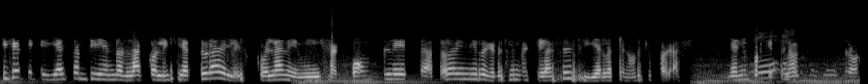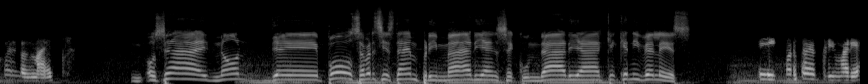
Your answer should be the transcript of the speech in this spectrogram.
Fíjate que ya están pidiendo la colegiatura de la escuela de mi hija completa. Todavía ni regresan a clases y ya la tenemos que pagar. Ya ni porque oh, tenemos que hacer el trabajo de los maestros. O sea, no, de, ¿puedo saber si está en primaria, en secundaria? ¿Qué, qué nivel es? Sí, cuarto de primaria.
